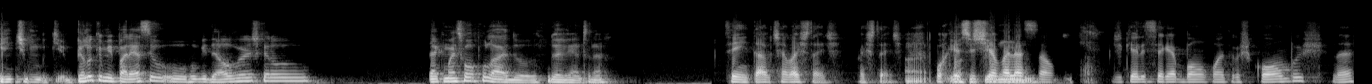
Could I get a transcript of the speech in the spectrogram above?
a gente, pelo que me parece, o, Ruby Delver acho que era o deck mais popular do, do evento, né? Sim, tava, tinha bastante, bastante. Ah, Porque existia avaliação de que ele seria bom contra os combos, né?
